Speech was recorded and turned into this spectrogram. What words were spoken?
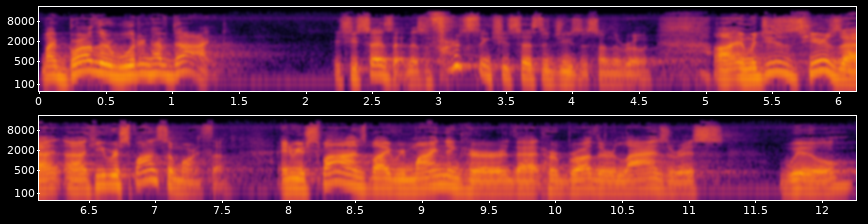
my brother wouldn't have died. And she says that. That's the first thing she says to Jesus on the road. Uh, and when Jesus hears that, uh, he responds to Martha. And responds by reminding her that her brother Lazarus will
